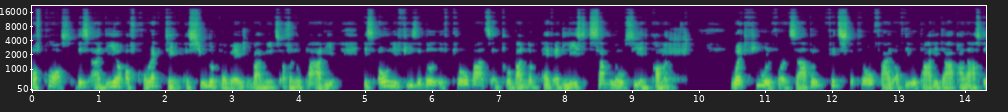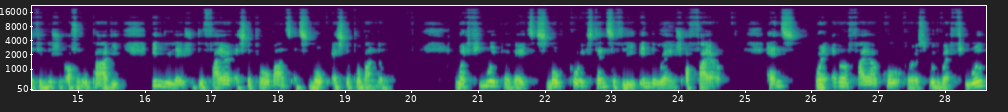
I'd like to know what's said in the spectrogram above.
Of course, this idea of correcting a pseudo-pervasion by means of an upadhi is only feasible if probans and probandum have at least some loci in common. Wet fuel, for example, fits the profile of the Upadhi Darpana's definition of an Upadhi in relation to fire as the probans and smoke as the probandum. Wet fuel pervades smoke coextensively in the range of fire. Hence, wherever fire co-occurs with wet fuel,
